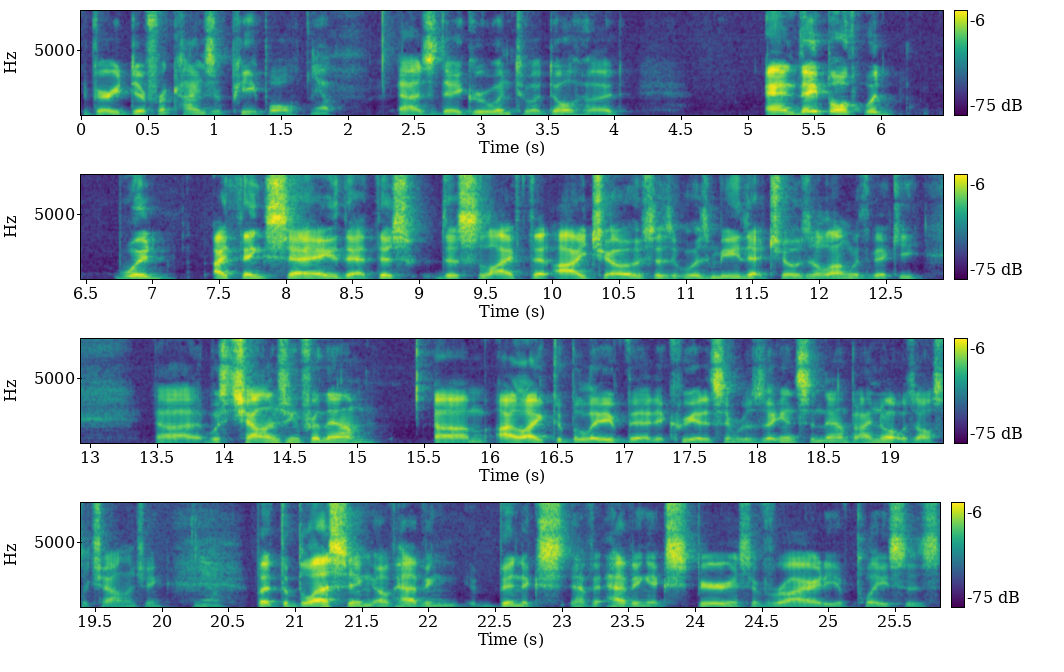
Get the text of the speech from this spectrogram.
very different kinds of people Yep. as they grew into adulthood, and they both would would I think say that this this life that I chose, as it was me that chose it along with Vicky, uh, was challenging for them. Um, I like to believe that it created some resilience in them, but I know it was also challenging Yeah. but the blessing of having been ex- of having experienced a variety of places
